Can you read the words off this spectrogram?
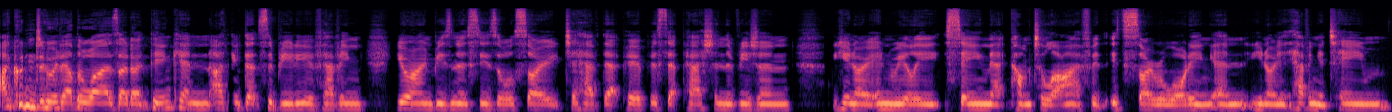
I couldn't do it otherwise, I don't think. And I think that's the beauty of having your own business is also to have that purpose, that passion, the vision, you know, and really seeing that come to life. It, it's so rewarding. And, you know, having a team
